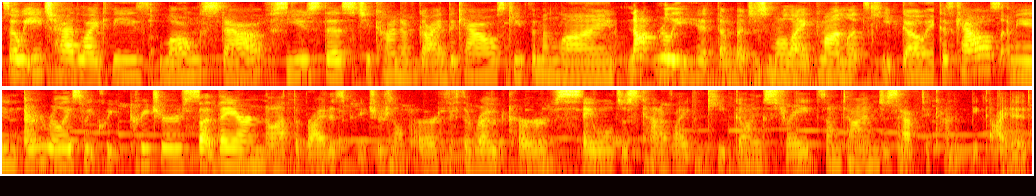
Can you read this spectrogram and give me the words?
So we each had like these long staffs. Use this to kind of guide the cows, keep them in line. Not really hit them, but just more like, come on, let's keep going. Because cows, I mean, they're really sweet creatures, but they are not the brightest creatures on earth. If the road curves, they will just kind of like keep going straight sometimes, just have to kind of be guided.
